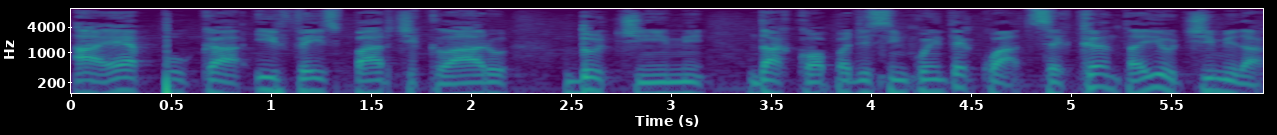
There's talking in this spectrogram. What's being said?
à época e fez parte, claro, do time da Copa de 54. Você canta aí o time da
